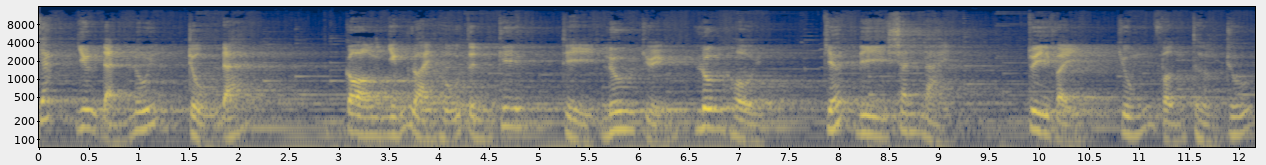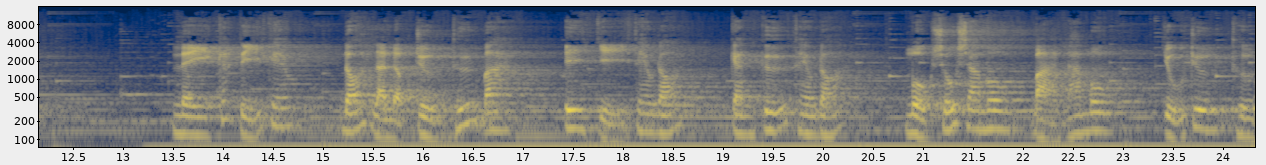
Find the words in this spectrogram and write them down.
chắc như đảnh núi, trụ đá. Còn những loại hữu tình kia Thì lưu chuyển, luân hồi, Chết đi sanh lại. Tuy vậy chúng vẫn thường trú. Này các tỷ kheo đó là lập trường thứ ba. Y chỉ theo đó Căn cứ theo đó. Một số sa môn, bà la môn Chủ trương thường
